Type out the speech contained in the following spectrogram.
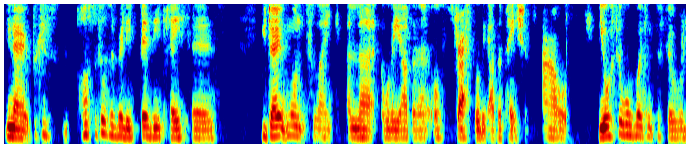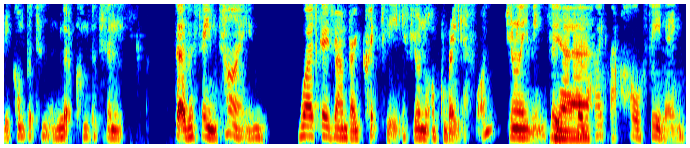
you know, because hospitals are really busy places. You don't want to like alert all the other or stress all the other patients out. You also always want to feel really competent and look competent. But at the same time, word goes around very quickly if you're not a great F1. Do you know what I mean? So there Yeah. was like that whole feeling.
